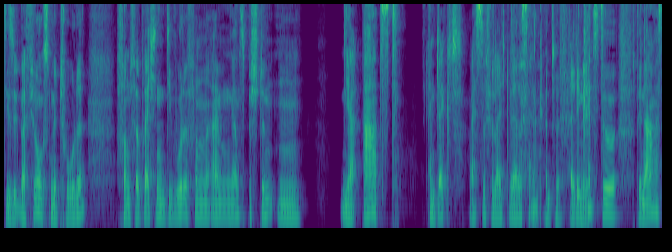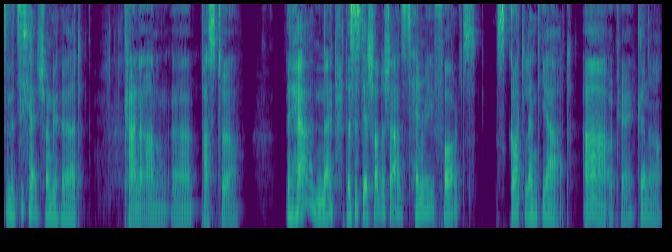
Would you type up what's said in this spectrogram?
diese Überführungsmethode von Verbrechen, die wurde von einem ganz bestimmten ja, Arzt entdeckt. Weißt du vielleicht, wer das sein könnte? Weil den Nee. kennst du, den Namen hast du mit Sicherheit schon gehört. Keine Ahnung. Äh, Pasteur. Ja, nein, das ist der schottische Arzt Henry Ford Scotland Yard. Ah, okay. Genau.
